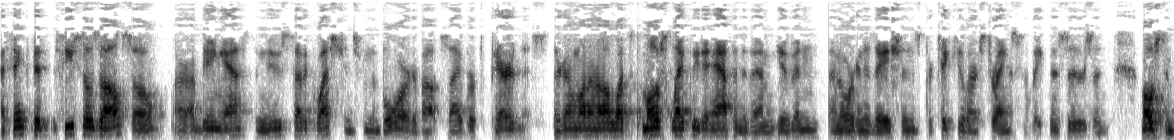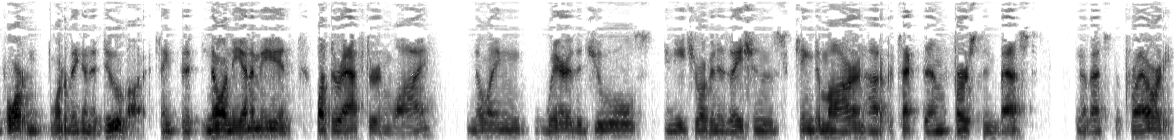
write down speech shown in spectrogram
I think that CISOs also are, are being asked a new set of questions from the board about cyber preparedness. They're going to want to know what's most likely to happen to them given an organization's particular strengths and weaknesses, and most important, what are they going to do about it? I think that knowing the enemy and what they're after and why, knowing where the jewels in each organization's kingdom are and how to protect them first and best, you know, that's the priority.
